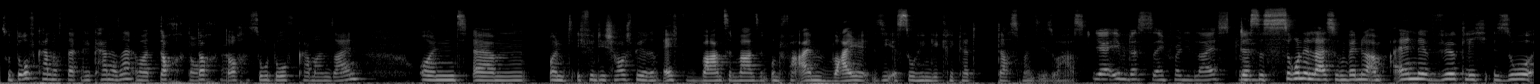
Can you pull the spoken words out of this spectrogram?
So doof kann doch da, kann er sein, aber doch, doch, Doch, doch, ja. so doof kann man sein. Und, ähm, und ich finde die Schauspielerin echt Wahnsinn, Wahnsinn. Und vor allem, weil sie es so hingekriegt hat, dass man sie so hasst. Ja, eben, das ist eigentlich voll die Leistung. Das ist so eine Leistung, wenn du am Ende wirklich so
